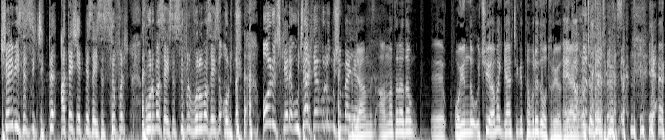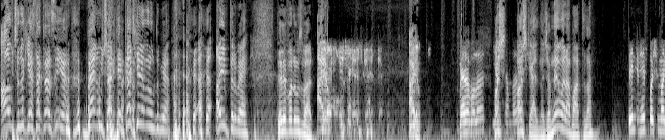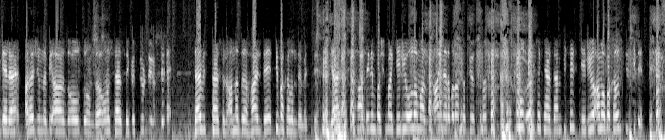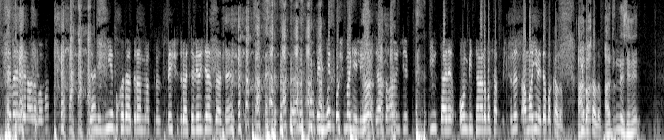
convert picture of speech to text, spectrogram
Şöyle bir istatistik çıktı. Ateş etme sayısı sıfır. Vurma sayısı sıfır. Vurulma sayısı 13. 13 kere uçarken vurulmuşum ben ya. Yalnız anlatan adam e, oyunda uçuyor ama gerçekte taburede oturuyordu. E, yani doğru, o çok doğru. enteresan değil? Ya, avcılık yasaklansın ya. Ben uçarken kaç kere vuruldum ya. Ayıptır be. Telefonumuz var. Alo. Alo. Merhabalar. iyi Hoş, akşamlar. hoş geldin hocam. Ne var abartılan? Benim hep başıma gelen aracımda bir arıza olduğunda onu servise götürdüğümde servis personeli anladığı halde bir bakalım demesi. Yani defa benim başıma geliyor olamaz. Aynı arabadan satıyorsunuz. Sol ön tekerden bir ses geliyor ama bakalım siz gidin. E, size ver ben arabamı. Yani niye bu kadar dram yaptınız? 500 liraysa vereceğiz zaten. Yani bu benim hep başıma geliyor. Yani daha önce bin tane 10 bin tane araba satmıştınız ama yine de bakalım. Bir Abi, bakalım. adın ne senin?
